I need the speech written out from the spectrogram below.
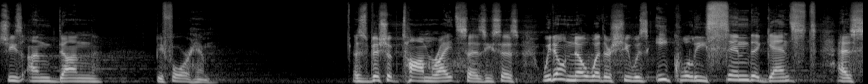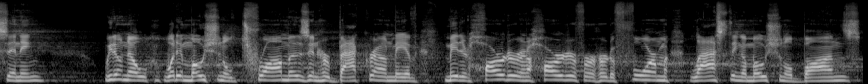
She's undone before him. As Bishop Tom Wright says, he says, We don't know whether she was equally sinned against as sinning. We don't know what emotional traumas in her background may have made it harder and harder for her to form lasting emotional bonds.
